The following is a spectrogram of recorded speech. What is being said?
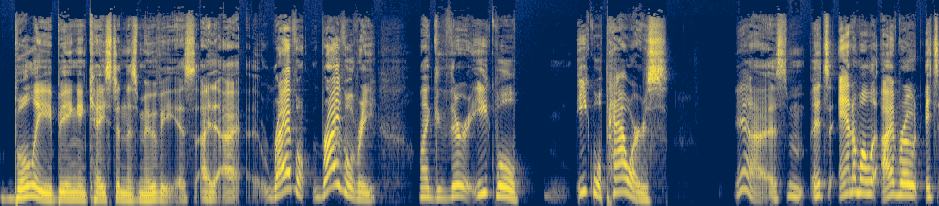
bully being encased in this movie. Is I, I rival rivalry, like they're equal equal powers. Yeah, it's it's animal. I wrote it's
